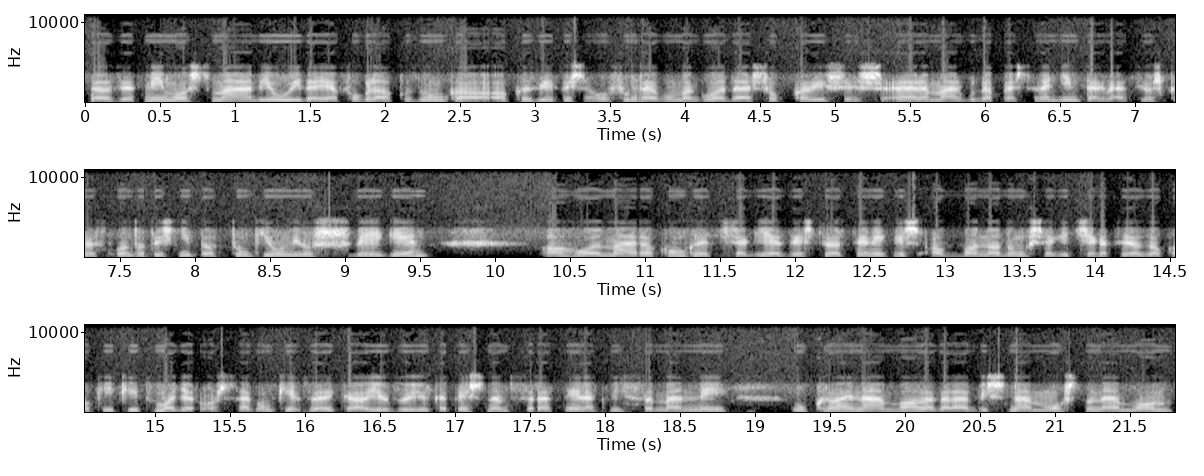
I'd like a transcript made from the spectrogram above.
De azért mi most már jó ideje foglalkozunk a, a közép és a hosszú távú megoldásokkal is, és erre már Budapesten egy integrációs központot is nyitottunk június végén, ahol már a konkrét segélyezés történik, és abban adunk segítséget, hogy azok, akik itt Magyarországon képzelik el a jövőjüket, és nem szeretnének visszamenni Ukrajnába, legalábbis nem mostanában,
